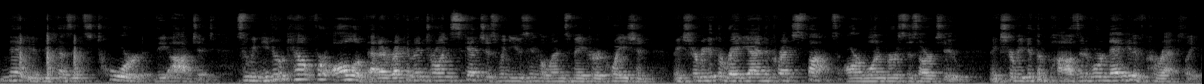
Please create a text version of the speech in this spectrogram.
negative because it's toward the object. So we need to account for all of that. I recommend drawing sketches when using the lens maker equation. Make sure we get the radii in the correct spots, R1 versus R2. Make sure we get them positive or negative correctly.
